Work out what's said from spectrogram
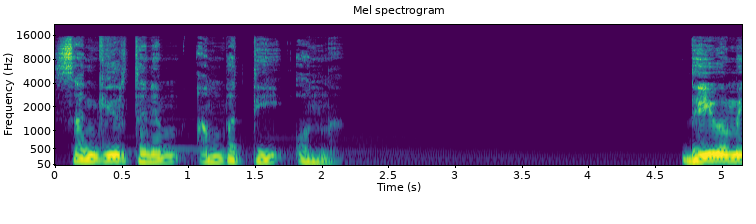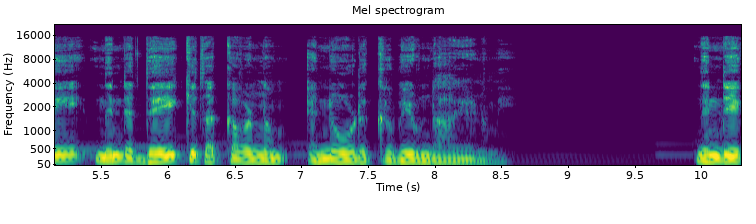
സങ്കീർത്തനം അമ്പത്തി ഒന്ന് ദൈവമേ നിന്റെ ദയയ്ക്ക് തക്കവണ്ണം എന്നോട് കൃപയുണ്ടാകണമേ. നിന്റെ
